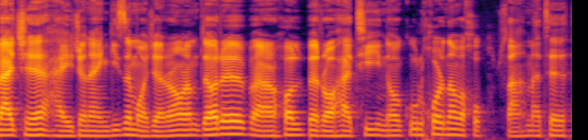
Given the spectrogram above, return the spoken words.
وجه هیجان انگیز ماجرا هم داره. به هر حال به راحتی اینا گول خوردن و خب زحمت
